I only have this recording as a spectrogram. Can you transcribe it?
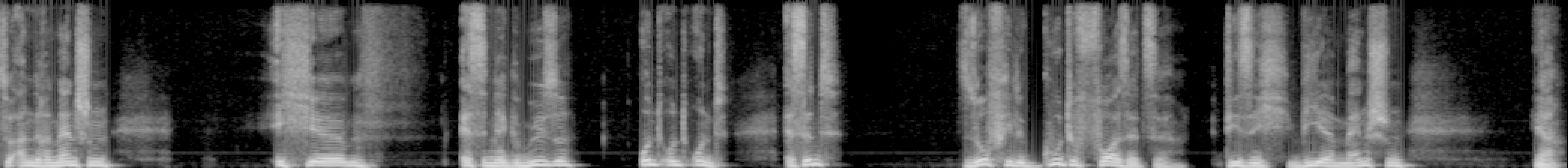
zu anderen Menschen. Ich äh, esse mehr Gemüse und, und, und. Es sind so viele gute Vorsätze, die sich wir Menschen ja,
